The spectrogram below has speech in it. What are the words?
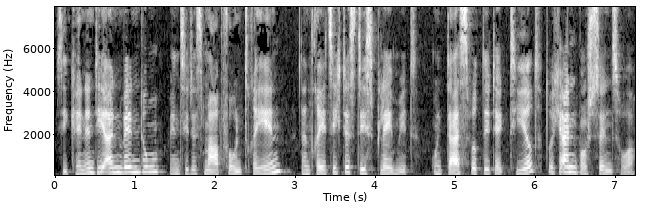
Sie kennen die Anwendung, wenn Sie das Smartphone drehen, dann dreht sich das Display mit. Und das wird detektiert durch einen Bosch-Sensor.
